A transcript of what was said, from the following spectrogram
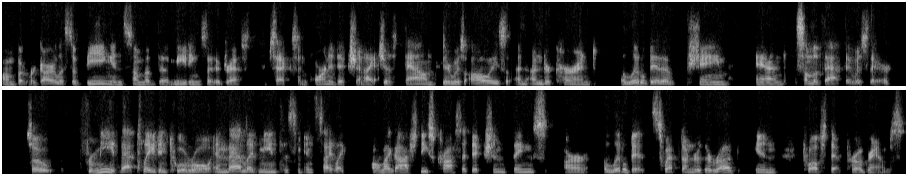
Um, but regardless of being in some of the meetings that addressed sex and porn addiction, I just found there was always an undercurrent a little bit of shame and some of that that was there. So for me, that played into a role and that led me into some insight like, oh my gosh, these cross addiction things are a little bit swept under the rug in 12 step programs.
